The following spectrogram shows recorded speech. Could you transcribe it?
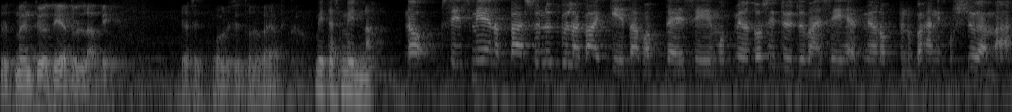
nyt menty jo tietyn läpi. Ja sitten voi sit on hyvä jatkaa. Mites Minna? No siis minä en ole päässyt nyt kyllä kaikkiin tavoitteisiin, mutta minä olen tosi tyytyväinen siihen, että minä olen oppinut vähän niin kuin syömään.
